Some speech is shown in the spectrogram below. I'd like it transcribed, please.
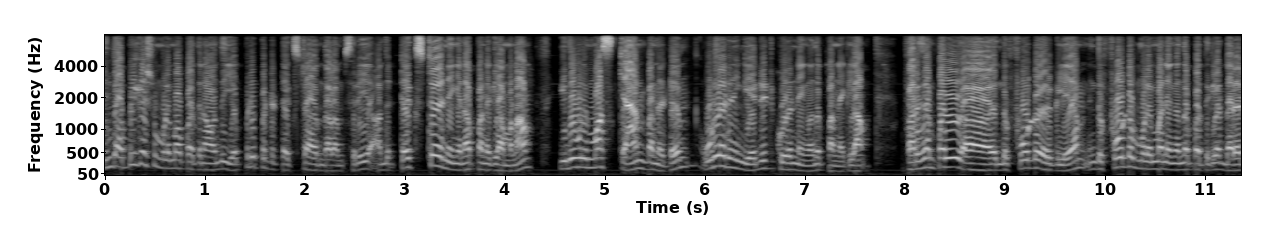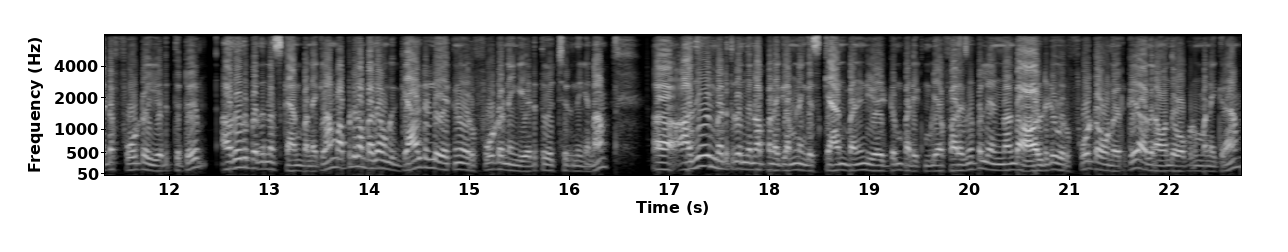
இந்த அப்ளிகேஷன் மூலமா பார்த்தீங்கன்னா வந்து எப்படிப்பட்ட டெக்ஸ்ட்டாக இருந்தாலும் சரி அந்த டெக்ஸ்ட்டை நீங்கள் என்ன பண்ணிக்கலாம்னா இது மூலமா ஸ்கேன் பண்ணிட்டு உள்ள நீங்கள் எடிட் கூட நீங்கள் வந்து பண்ணிக்கலாம். ஃபார் எக்ஸாம்பிள் இந்த ஃபோட்டோ இருக்கு இல்லையா? இந்த ஃபோட்டோ மூலமா நீங்கள் வந்து பார்த்தீங்கன்னா டேரெக்டாக ஃபோட்டோ எடுத்துட்டு அதை வந்து பார்த்தீங்கன்னா ஸ்கேன் பண்ணிக்கலாம். அப்படிலாம் பார்த்தா உங்கள் கேலரியில் ஏற்கனவே ஒரு ஃபோட்டோ நீங்கள் எடுத்து வச்சிருந்தீங்கன்னா அதையும் எடுத்துகிட்டு வந்து என்ன பண்ணிக்கலாம் நீங்கள் ஸ்கேன் பண்ணி எடிட்டும் பண்ணிக்க முடியும். ஃபார் எக்ஸாம்பிள் என்னென்னா ஆல்ரெடி ஒரு ஃபோட்டோ ஒன்று இருக்குது அதை நான் வந்து ஓப்பன் பண்ணிக்கிறேன்.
